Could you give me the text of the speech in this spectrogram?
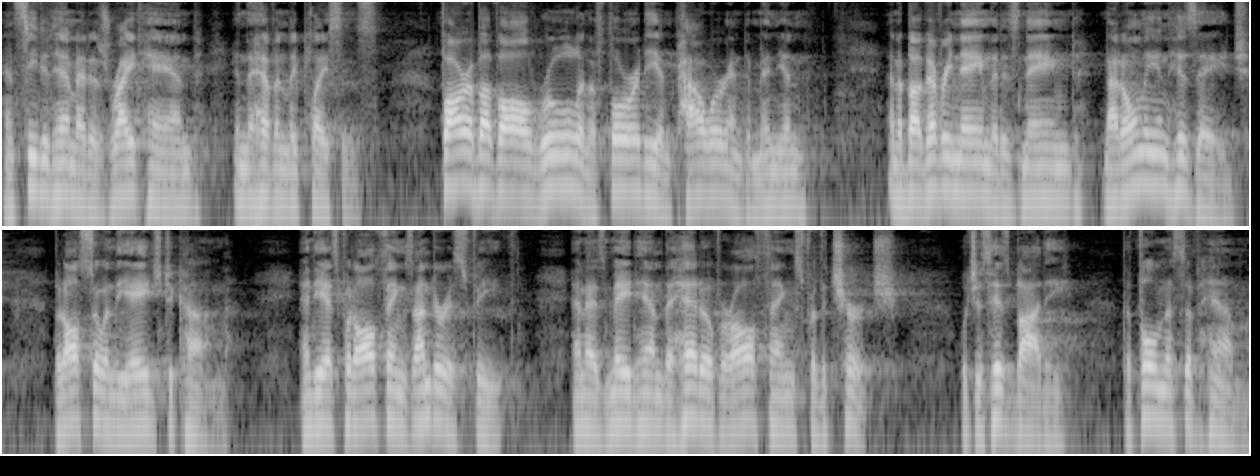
and seated him at his right hand in the heavenly places, far above all rule and authority and power and dominion, and above every name that is named, not only in his age, but also in the age to come. And he has put all things under his feet and has made him the head over all things for the church, which is his body the fullness of Him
